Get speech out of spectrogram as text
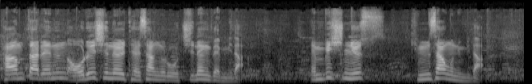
다음 달에는 어르신을 대상으로 진행됩니다. MBC 뉴스 김상훈입니다.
